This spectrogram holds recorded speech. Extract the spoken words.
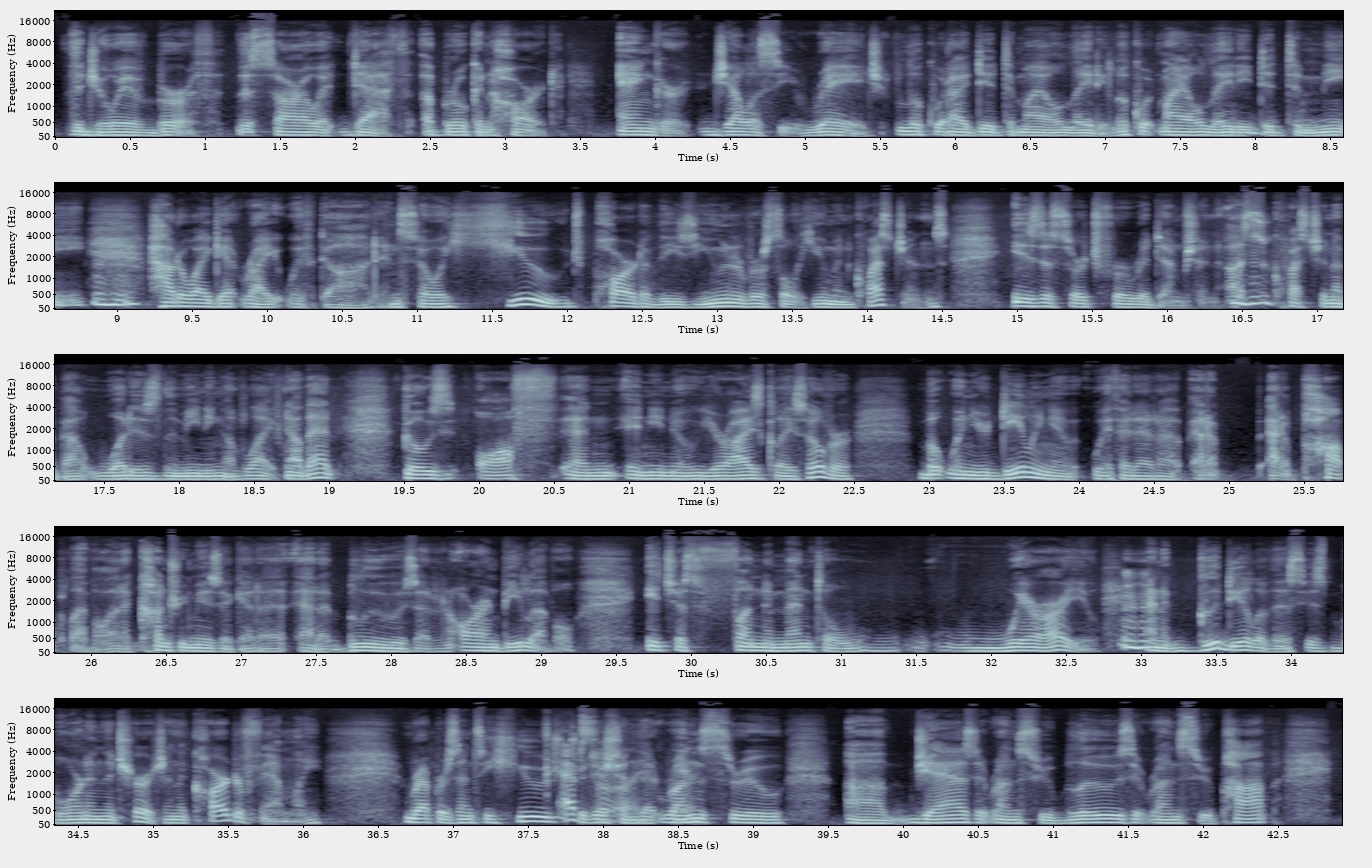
the joy of birth, the sorrow at death, a broken heart, anger, jealousy, rage. Look what I did to my old lady. Look what my old lady did to me. Mm-hmm. How do I get right with God? And so, a huge part of these universal human questions is a search for redemption, a s- question about what is the meaning of life. Now, that goes off and, and you know, your eyes glaze over. But when you're dealing with it at a, at a at a pop level, at a country music, at a at a blues, at an R and B level, it's just fundamental. Where are you? And a good deal of this is born in the church, and the Carter family represents a huge tradition that runs through uh, jazz, it runs through blues, it runs through pop.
